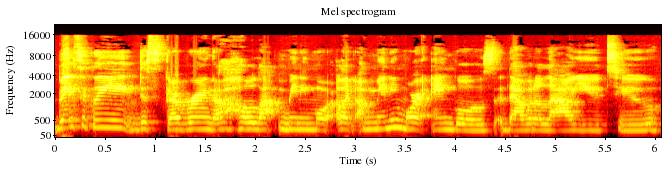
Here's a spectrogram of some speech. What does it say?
basically discovering a whole lot many more like a many more angles that would allow you to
